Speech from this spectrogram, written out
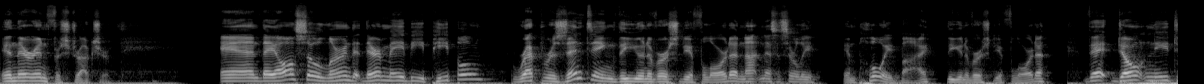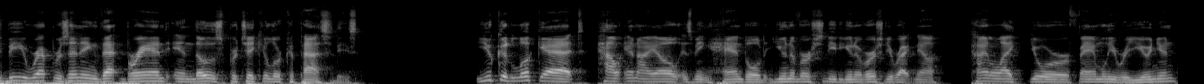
in their infrastructure. And they also learned that there may be people representing the University of Florida, not necessarily employed by the University of Florida, that don't need to be representing that brand in those particular capacities you could look at how NIL is being handled university to university right now, kind of like your family reunion.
